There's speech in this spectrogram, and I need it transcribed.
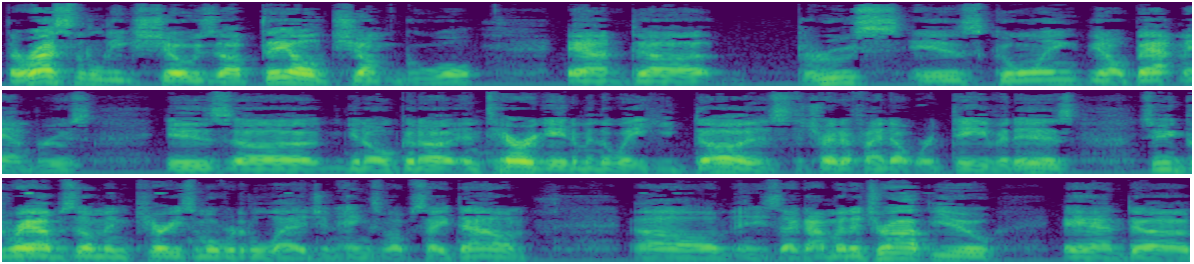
The rest of the league shows up. They all jump Ghoul, and uh, Bruce is going. You know, Batman Bruce is uh, you know going to interrogate him in the way he does to try to find out where David is. So he grabs him and carries him over to the ledge and hangs him upside down. Um, and he's like, "I'm going to drop you." And uh,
